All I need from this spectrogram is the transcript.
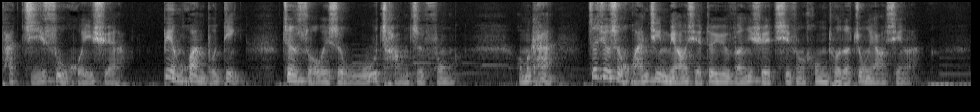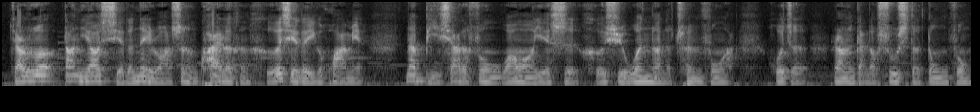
它急速回旋啊，变幻不定，正所谓是无常之风。我们看，这就是环境描写对于文学气氛烘托的重要性了。假如说，当你要写的内容啊是很快乐、很和谐的一个画面，那笔下的风往往也是和煦温暖的春风啊，或者让人感到舒适的东风。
